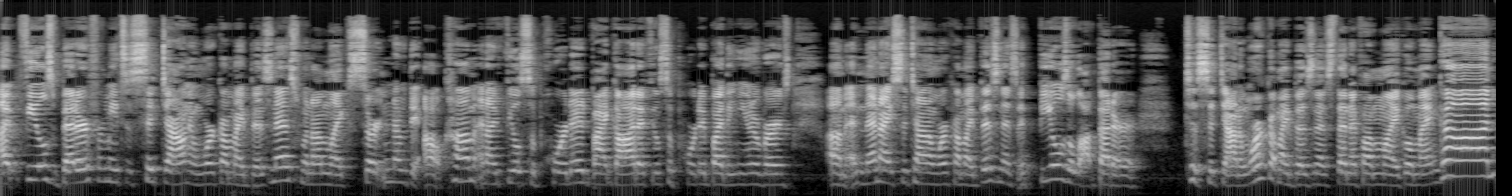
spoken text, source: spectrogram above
it feels better for me to sit down and work on my business when I'm like certain of the outcome and I feel supported by God. I feel supported by the universe. Um, and then I sit down and work on my business. It feels a lot better to sit down and work on my business than if I'm like, oh my God,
